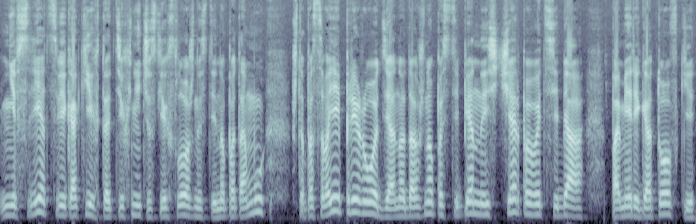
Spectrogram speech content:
не вследствие каких-то технических сложностей, но потому, что по своей природе оно должно постепенно исчерпывать себя по мере готовки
